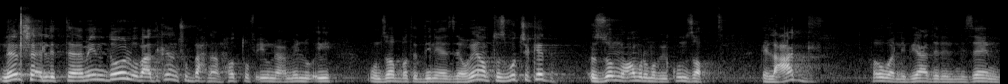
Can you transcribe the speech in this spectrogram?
نرشق الاتهامين دول وبعد كده نشوف بقى إحنا هنحطه في إيه ونعمل له إيه ونظبط الدنيا إزاي. وهي ما بتظبطش كده. الظلم عمره ما بيكون ظبط. العدل هو اللي بيعدل الميزان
